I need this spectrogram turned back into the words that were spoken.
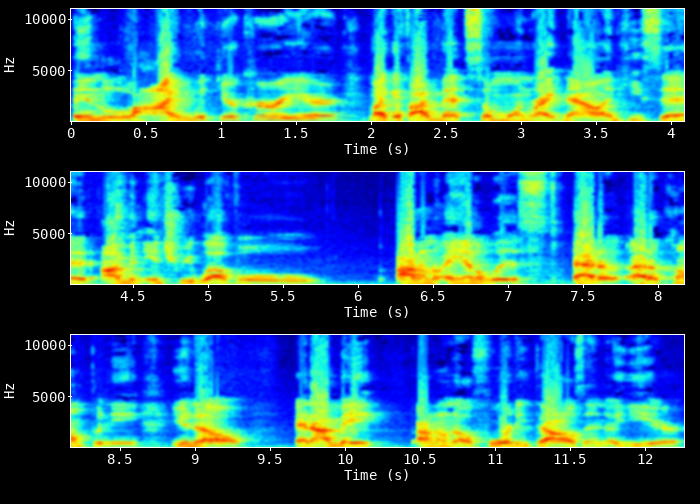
in line with your career. Like if I met someone right now and he said I'm an entry level, I don't know, analyst at a at a company, you know, and I make I don't know, 40,000 a year.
